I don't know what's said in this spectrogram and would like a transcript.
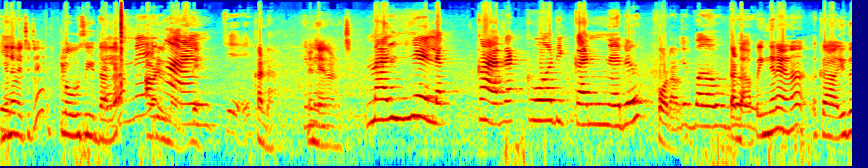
ഇങ്ങനെ വെച്ചിട്ട് ക്ലോസ് ചെയ്താൽ അവിടെ ഇരുന്നു കണ്ട? എന്നെ കാണിച്ചു. നല്ല കരക്കോടിക്കഞ്ഞൊരു ഫോടാണ്. കണ്ടോ? അപ്പൊ ഇങ്ങനെയാണ് ഇത്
